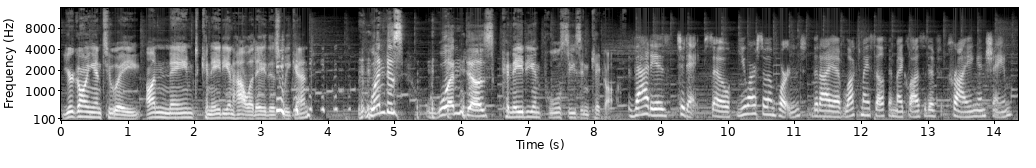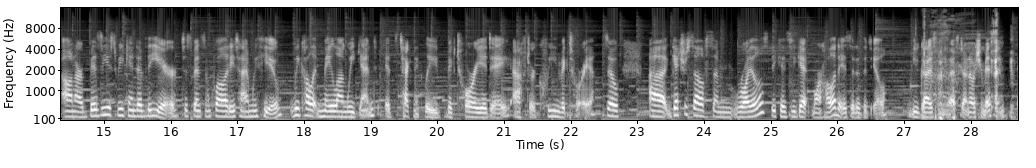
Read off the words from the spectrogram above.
You're going into a unnamed Canadian holiday this weekend. when does when does Canadian pool season kick off? That is today. So you are so important that I have locked myself in my closet of crying and shame on our busiest weekend of the year to spend some quality time with you. We call it May Long Weekend. It's technically Victoria Day after Queen Victoria. So uh, get yourself some royals because you get more holidays out of the deal. You guys in the US don't know what you're missing.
